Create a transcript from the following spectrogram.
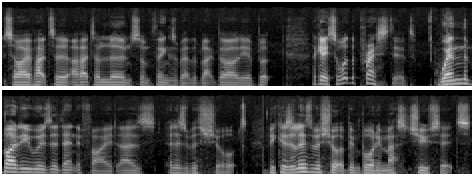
So I've had to I've had to learn some things about the Black Dahlia. But okay, so what the press did when the body was identified as Elizabeth Short, because Elizabeth Short had been born in Massachusetts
